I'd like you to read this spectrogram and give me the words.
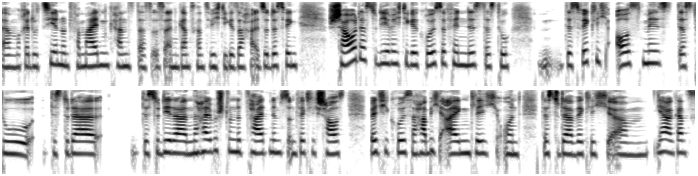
ähm, reduzieren und vermeiden kannst, das ist eine ganz, ganz wichtige Sache. Also deswegen schau, dass du die richtige Größe findest, dass du das wirklich ausmisst, dass du, dass du da dass du dir da eine halbe Stunde Zeit nimmst und wirklich schaust, welche Größe habe ich eigentlich und dass du da wirklich ähm, ja ganz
